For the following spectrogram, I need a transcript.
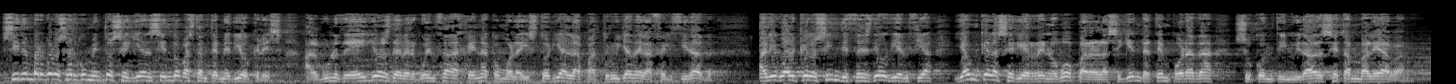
Sin embargo, los argumentos seguían siendo bastante mediocres, algunos de ellos de vergüenza ajena como la historia La patrulla de la felicidad, al igual que los índices de audiencia, y aunque la serie renovó para la siguiente temporada, su continuidad se tambaleaba.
